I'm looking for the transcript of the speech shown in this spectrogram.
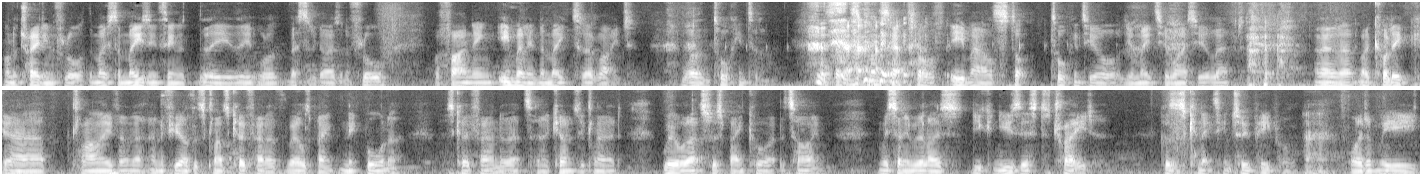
on a trading floor. The most amazing thing that the, the all the rest of the guys on the floor were finding emailing the mate to the right rather than talking to them. So this concept of emails stop talking to your, your mate to your right or your left. And then uh, my colleague uh, Clive and, uh, and a few others, Clive's co-founder of Railsbank, Nick Borner, is co-founder at uh, Currencycloud. We were at Swiss Bank Corp at the time, and we suddenly realised you can use this to trade because it's connecting two people. Why don't we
